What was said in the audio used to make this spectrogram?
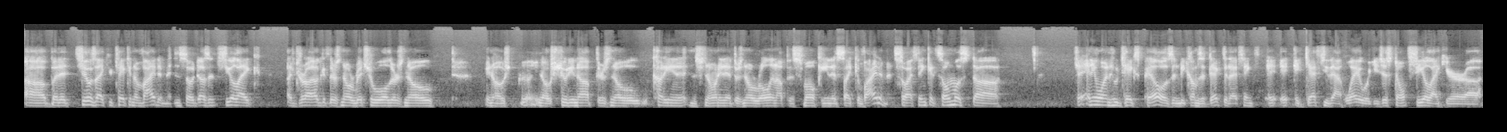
uh, but it feels like you're taking a vitamin, so it doesn't feel like a drug. There's no ritual. There's no, you know, sh- you know, shooting up. There's no cutting it and snorting it. There's no rolling up and smoking. It's like a vitamin. So I think it's almost, uh, to anyone who takes pills and becomes addicted, I think it, it gets you that way where you just don't feel like you're uh,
